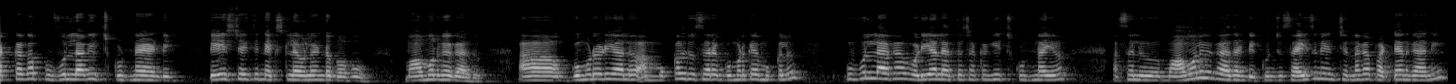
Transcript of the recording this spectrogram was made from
చక్కగా పువ్వుల్లాగా ఇచ్చుకుంటున్నాయండి. టేస్ట్ అయితే నెక్స్ట్ లెవెల్ అండి బాబు. మామూలుగా కాదు. ఆ గుమ్మడొడియాలు ఆ ముక్కలు చూసారా? గుమ్మడికాయ ముక్కలు. పువ్వుల్లాగా వడియాలు ఎంత చక్కగా ఇచ్చుకుంటున్నాయో. అసలు మామూలుగా కాదండి. కొంచెం సైజు నేను చిన్నగా పట్టాను కానీ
